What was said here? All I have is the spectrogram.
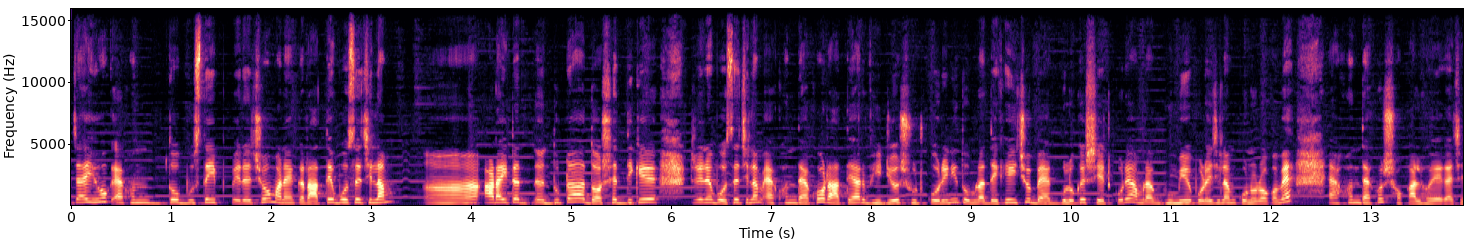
যাই হোক, এখন তো বুঝতেই পেরেছ। মানে রাতে বসেছিলাম। আড়াইটা, দুটা দশের দিকে ট্রেনে বসেছিলাম। এখন দেখো, রাতে আর ভিডিও শ্যুট করিনি। তোমরা দেখেইছো, ব্যাগগুলোকে সেট করে আমরা ঘুমিয়ে পড়েছিলাম কোনো রকমে। এখন দেখো, সকাল হয়ে গেছে।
